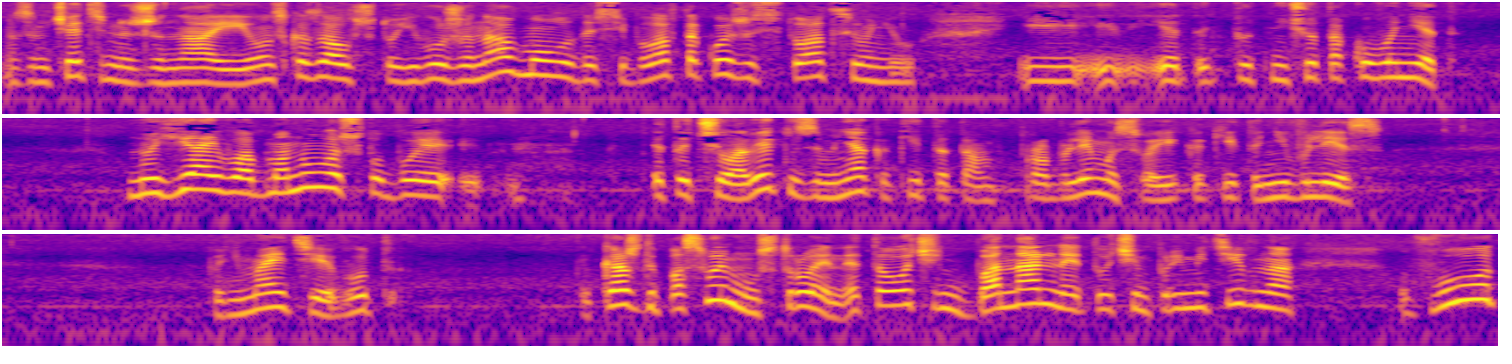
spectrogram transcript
замечательная жена. И он сказал, что его жена в молодости была в такой же ситуации у него. И, и это, тут ничего такого нет. Но я его обманула, чтобы этот человек из-за меня какие-то там проблемы свои какие-то не влез. Понимаете, вот каждый по-своему устроен. Это очень банально, это очень примитивно. Вот,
